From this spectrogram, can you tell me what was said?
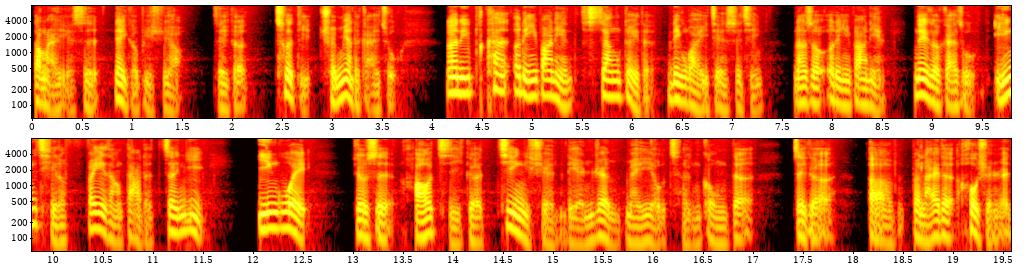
当然也是内阁必须要这个彻底全面的改组。那你看二零一八年相对的另外一件事情，那时候二零一八年内阁改组引起了非常大的争议，因为就是好几个竞选连任没有成功的这个呃本来的候选人，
